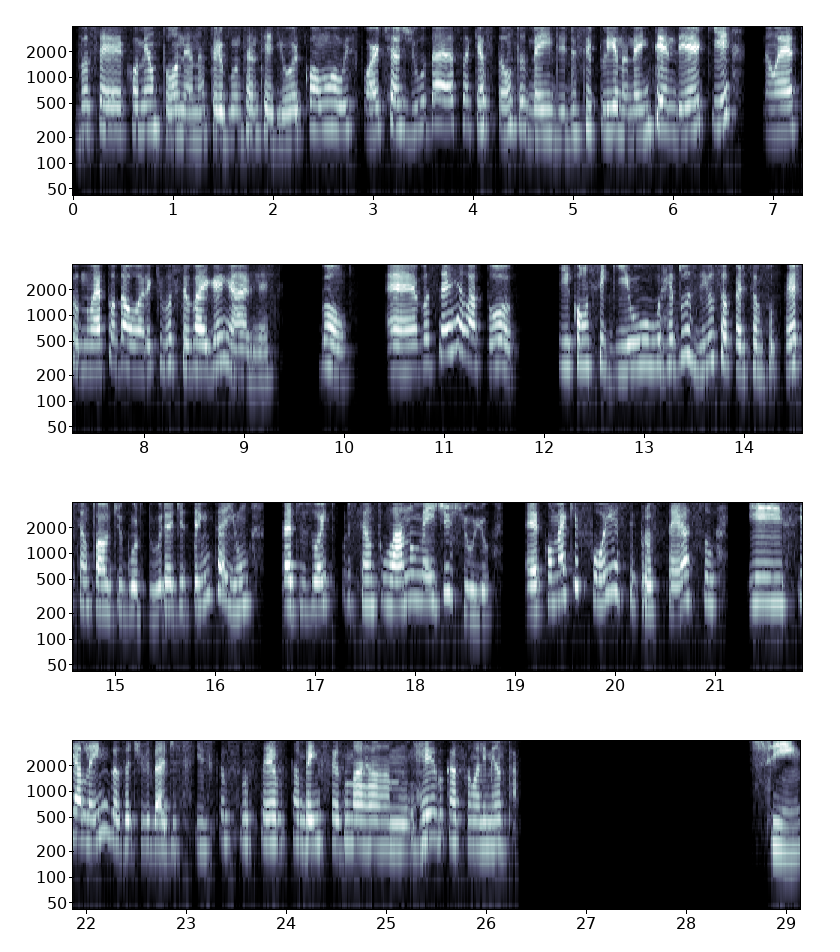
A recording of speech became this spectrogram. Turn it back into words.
Você comentou, né, na pergunta anterior, como o esporte ajuda essa questão também de disciplina, né? Entender que não é, não é toda hora que você vai ganhar, né? Bom, é, você relatou e conseguiu reduzir o seu percentual de gordura de 31% para 18% lá no mês de julho. É, como é que foi esse processo? E se além das atividades físicas, você também fez uma hum, reeducação alimentar? Sim,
